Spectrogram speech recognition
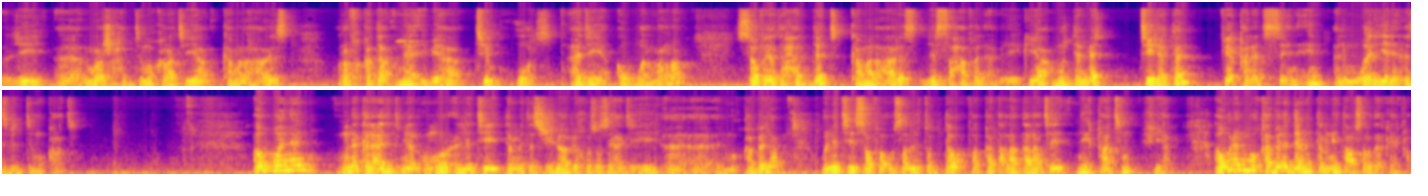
للمرشحة الديمقراطية كامالا هاريس رفقة نائبها تيم وولز. هذه أول مرة سوف يتحدث كامالا هاريس للصحافة الأمريكية متمثلة في قناة سي إن إن الموالية للحزب الديمقراطي. اولا هناك العديد من الأمور التي تم تسجيلها بخصوص هذه آه، آه، المقابلة والتي سوف أسلط الضوء فقط على ثلاث نقاط فيها. اولا المقابلة دامت 18 دقيقة.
